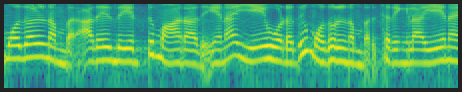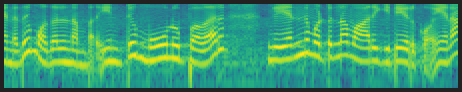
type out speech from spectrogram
முதல் நம்பர். அதே இந்த எட்டு மாறாது. ஏன்னா ஏவோடது முதல் நம்பர். சரிங்களா? ஏனா என்னது? முதல் நம்பர். இன்ட்டு மூணு பவர் இங்கே எண்ணு மட்டும்தான் மாறிக்கிட்டே இருக்கும். ஏன்னா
